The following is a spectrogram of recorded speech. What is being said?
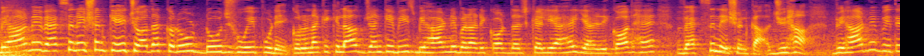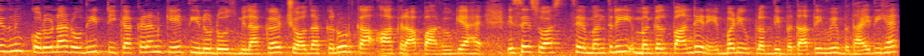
बिहार में वैक्सीनेशन के 14 करोड़ डोज हुए पूरे। कोरोना के खिलाफ जंग के बीच बिहार ने बड़ा रिकॉर्ड दर्ज कर लिया है। यह रिकॉर्ड है वैक्सीनेशन का। जी हाँ, बिहार में बीते दिन कोरोना रोधी टीकाकरण के तीनों डोज मिलाकर 14 करोड़ का आंकड़ा पार हो गया है। इसे स्वास्थ्य मंत्री मंगल पांडे ने बड़ी उपलब्धि बताते हुए बधाई दी है।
